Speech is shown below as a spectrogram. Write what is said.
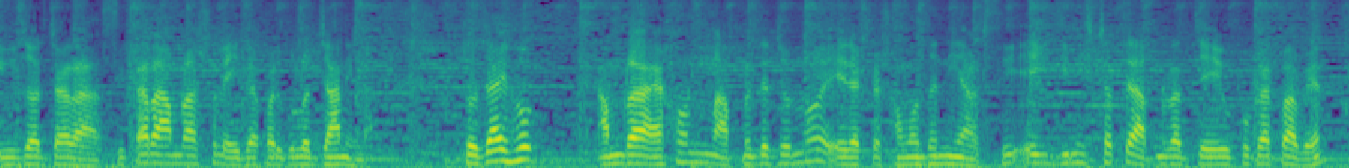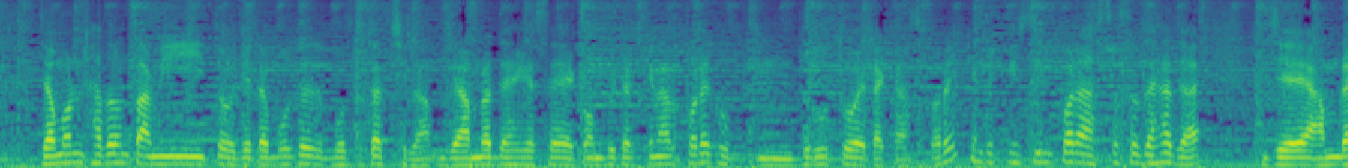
ইউজার যারা আছি, তারা আমরা আসলে এই ব্যাপারগুলো জানি না। তো যাই হোক, আমরা এখন আপনাদের জন্য এর একটা সমাধান নিয়ে আসছি। এই জিনিসটাতে আপনারা যে উপকার পাবেন, যেমন সাধারণত আমি তো যেটা বলতে বলতে চাচ্ছিলাম যে আমরা দেখা গেছে কম্পিউটার কেনার পরে খুব দ্রুত এটা কাজ করে। কিন্তু কিছুদিন পরে আস্তে আস্তে দেখা যায় যে আমরা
